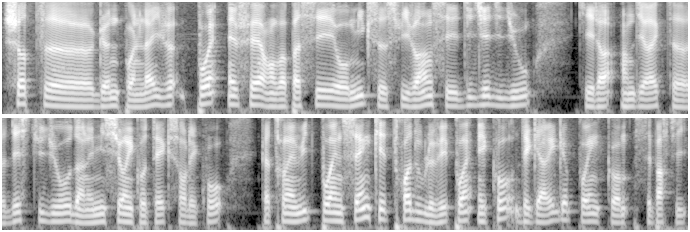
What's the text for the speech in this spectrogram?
shotgun.live.fr. On va passer au mix suivant, c'est DJ Didiou qui est là en direct euh, des studios dans l'émission Ecotech sur l'écho 88.5 et www.ecodegarigue.com. C'est parti.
